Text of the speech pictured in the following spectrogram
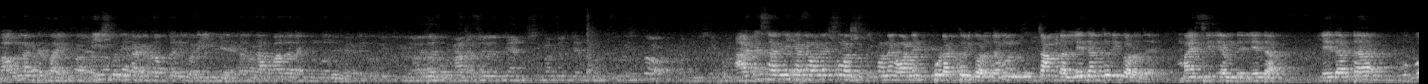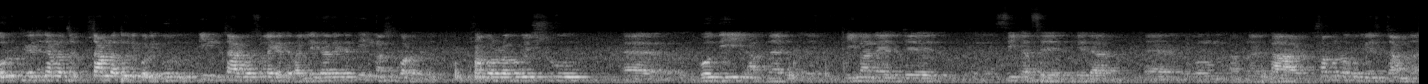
বাবু লাগতে বিশ কোটি টাকা রপ্তানি করে ইন্ডিয়া। তার বাজার এখন বন্ধ স্যার এখানে অনেক সময় অনেক প্রোডাক্ট তৈরি করা যায়। যেমন চামড়া লেদার তৈরি করা যায়। মাইসিডিয়াম দিয়ে লেদার লেদারটা গরু থেকে যদি আমরা চামড়া তৈরি করি গরু তিন চার বছর লেগে যাবে আর লেদার লেদার তিন মাসে করা যাবে সকল রকমের শু গদি আপনার বিমানের যে সিট আছে লেদার এবং আপনার কার, সকল রকমের চামড়া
